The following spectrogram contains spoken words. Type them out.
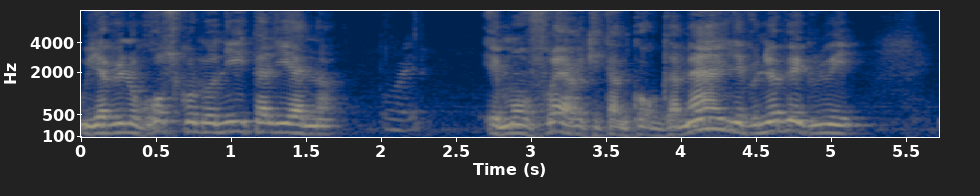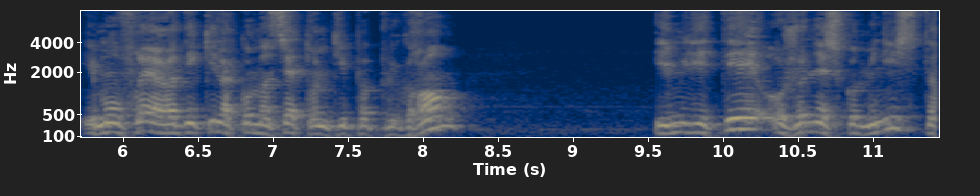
où il y avait une grosse colonie italienne. Et mon frère, qui est encore gamin, il est venu avec lui. Et mon frère, dès qu'il a commencé à être un petit peu plus grand, il militait aux jeunesses communistes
